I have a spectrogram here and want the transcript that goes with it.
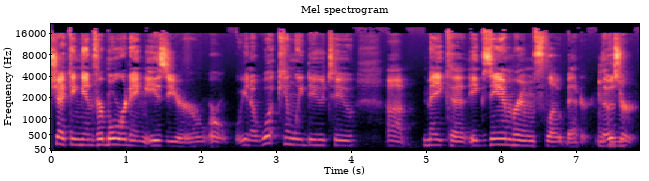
checking in for boarding easier? Or, you know, what can we do to uh, make an exam room flow better? Mm-hmm. Those are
